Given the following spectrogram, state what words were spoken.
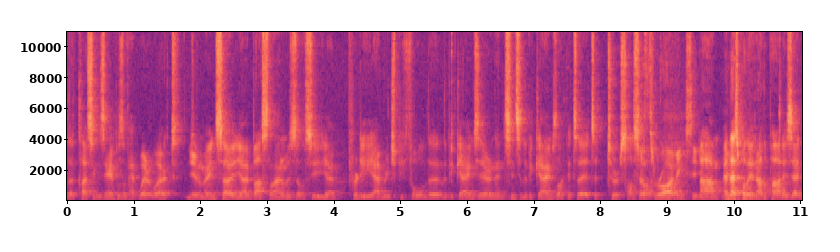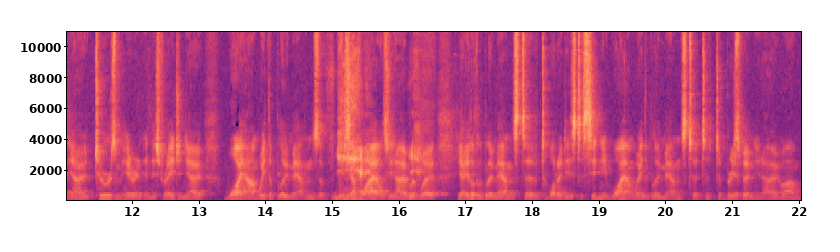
the, the classic examples of how, where it worked. Do you know what I mean? So, you know, Barcelona was obviously you know, pretty average before the Olympic Games there, and then since the Olympic Games, like it's a it's a tourist It's a hotspot. thriving city. Um, and that's probably another part is that you know tourism here in, in this region. You know, why aren't we the Blue Mountains of New South Wales? You know, Yeah. we're, we're you know you look at the Blue Mountains to, to what it is to Sydney. Why aren't we the Blue Mountains to, to, to Brisbane? You know, um,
